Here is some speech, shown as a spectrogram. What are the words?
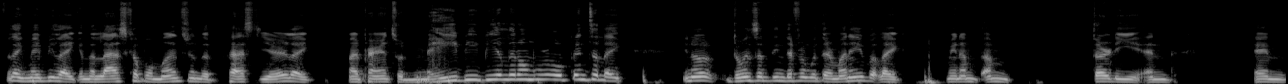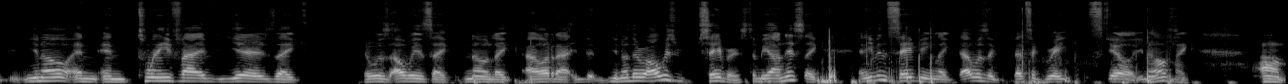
I feel like maybe like in the last couple months in the past year, like my parents would maybe be a little more open to like, you know, doing something different with their money. But like, I mean, I'm I'm 30 and and you know, and and 25 years, like it was always like no, like ahorra. You know, they were always savers. To be honest, like, and even saving, like that was a that's a great skill. You know, like um,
